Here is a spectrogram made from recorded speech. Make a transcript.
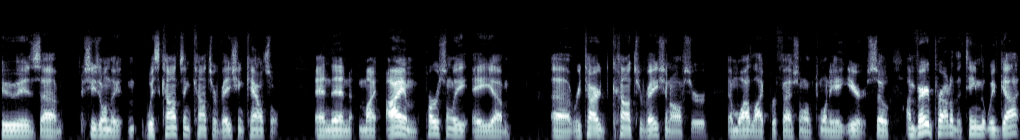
who is um, she's on the Wisconsin Conservation Council. And then my I am personally a um, uh, retired conservation officer and wildlife professional of 28 years. So I'm very proud of the team that we've got.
